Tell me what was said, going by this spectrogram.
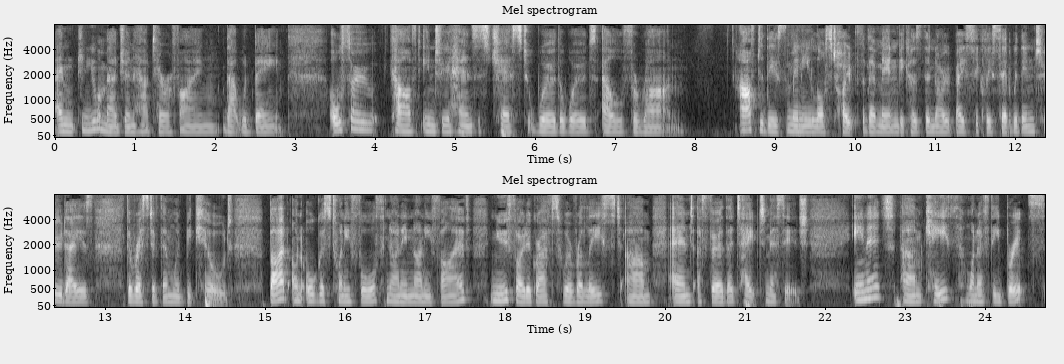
and can you imagine how terrifying that would be? Also carved into Hans's chest were the words Al Faran. After this, many lost hope for the men because the note basically said within two days the rest of them would be killed. But on August 24th, 1995, new photographs were released um, and a further taped message. In it, um, Keith, one of the Brits,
